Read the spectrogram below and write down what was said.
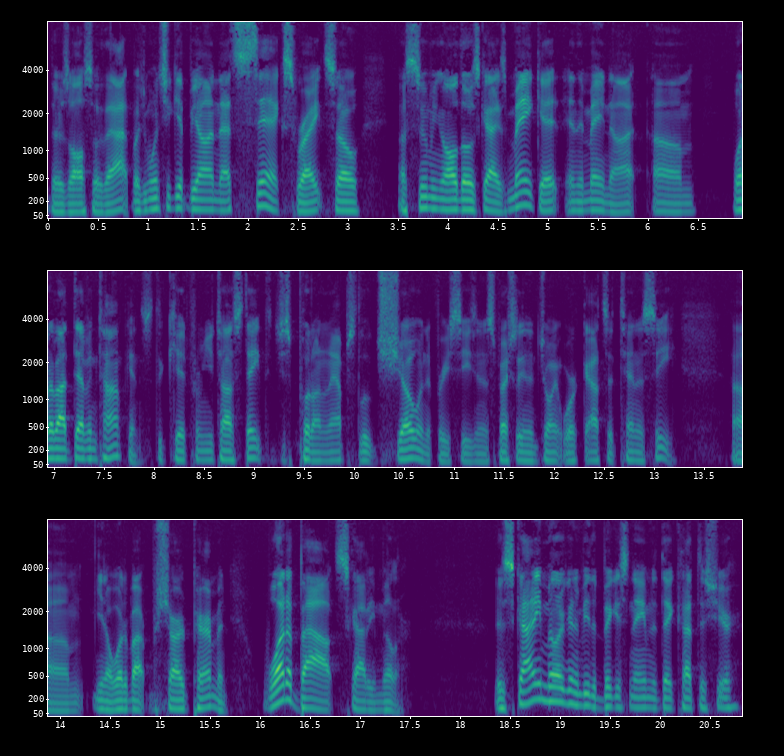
there's also that. But once you get beyond that six, right? So assuming all those guys make it, and they may not, um, what about Deven Thompkins, the kid from Utah State that just put on an absolute show in the preseason, especially in the joint workouts at Tennessee? Um, you know, what about Breshad Perriman? What about Scotty Miller? Is Scotty Miller going to be the biggest name that they cut this year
